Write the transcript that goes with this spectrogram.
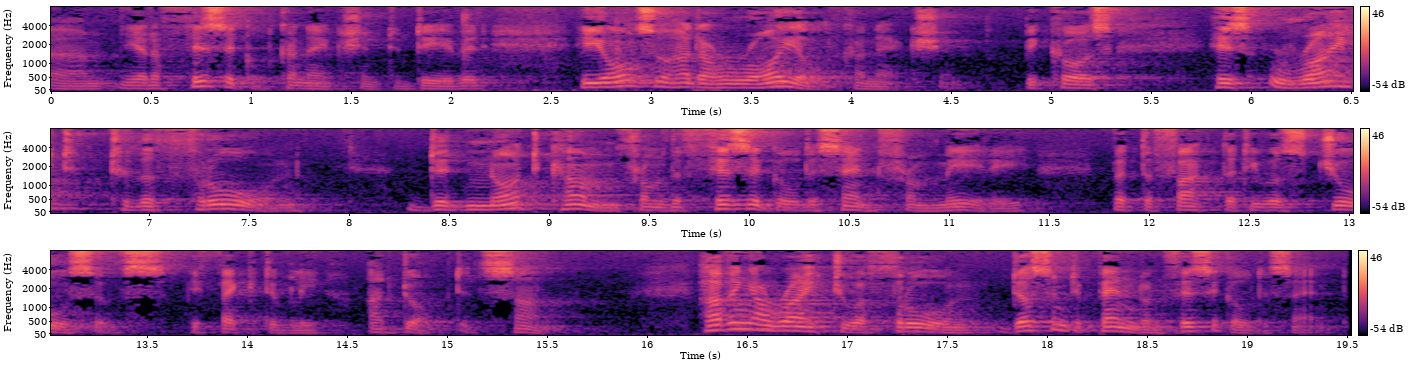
um, he had a physical connection to David. He also had a royal connection because his right to the throne did not come from the physical descent from Mary, but the fact that he was Joseph's effectively adopted son. Having a right to a throne doesn't depend on physical descent,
